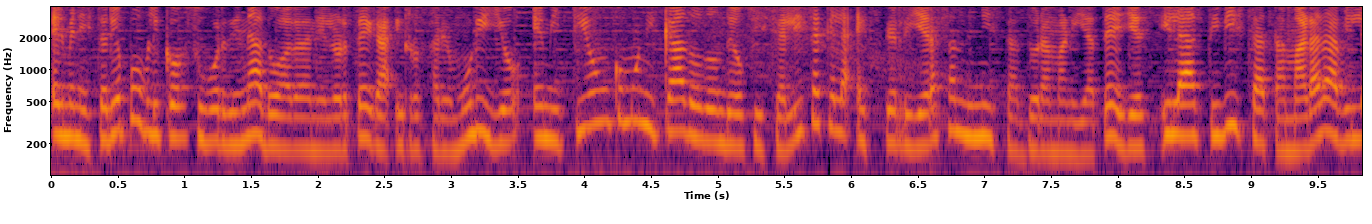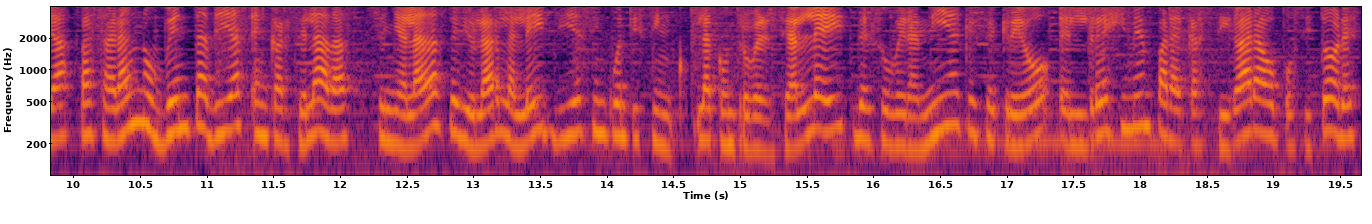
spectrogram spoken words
El Ministerio Público, subordinado a Daniel Ortega y Rosario Murillo, emitió un comunicado donde oficializa que la exguerrillera sandinista Dora María Telles y la activista Tamara Dávila pasarán 90 días encarceladas señaladas de violar la Ley 1055, la controversial ley de soberanía que se creó el régimen para castigar a opositores,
